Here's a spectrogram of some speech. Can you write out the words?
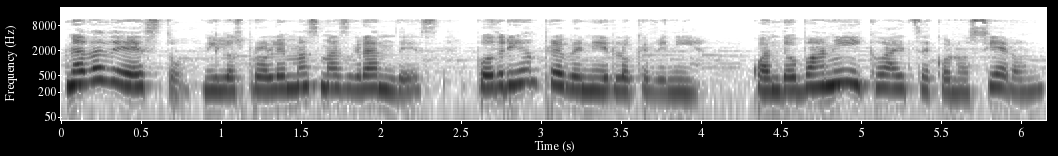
Nada de esto, ni los problemas más grandes, podrían prevenir lo que venía. Cuando Bonnie y Clyde se conocieron,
